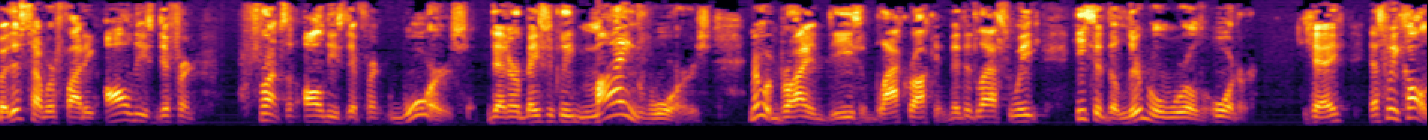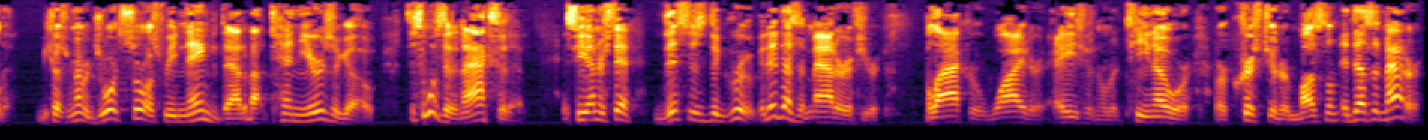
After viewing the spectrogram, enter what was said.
But this time we're fighting all these different fronts and all these different wars that are basically mind wars. Remember what Brian Deese of BlackRock admitted last week? He said the liberal world order. Okay? That's what he called it. Because remember, George Soros renamed it that about 10 years ago. This wasn't an accident. So you understand, this is the group. And it doesn't matter if you're black or white or Asian or Latino or, or Christian or Muslim. It doesn't matter.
